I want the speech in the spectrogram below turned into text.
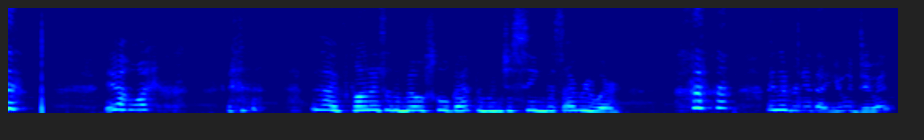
yeah, why? I've gone into the middle school bathroom and just seeing this everywhere. I never knew that you would do it.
